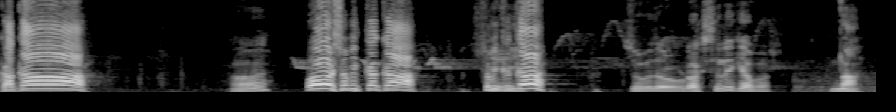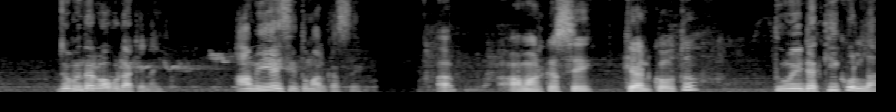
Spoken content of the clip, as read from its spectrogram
কাকা! হ্যাঁ? ও সবিক কাকা! সবিক কাকা! জমিদার বাবু ডাকছে নাকি আবার? না জমিদার বাবু ডাকে নাই। আমি আইছি তোমার কাছে। আমার কাছে কেন কও তো? তুমি এটা কি করলা?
